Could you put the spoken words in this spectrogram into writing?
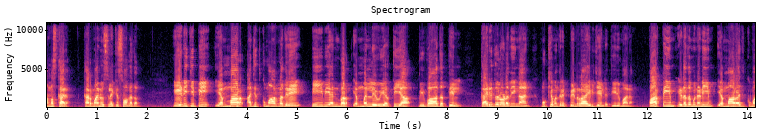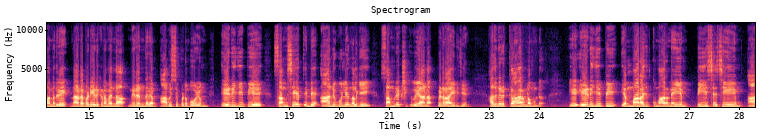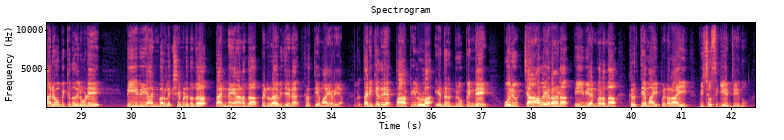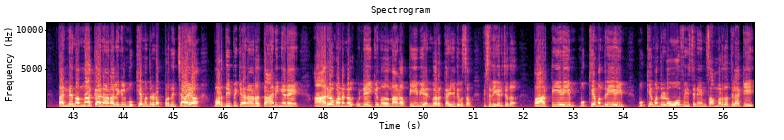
നമസ്കാരം. കർമ്മ ന്യൂസിലേക്ക് സ്വാഗതം. A D G P M R Ajith കുമാറിനെതിരെ P V Anvar M L A ഉയർത്തിയ വിവാദത്തിൽ കരുതലോടെ നീങ്ങാൻ മുഖ്യമന്ത്രി പിണറായി വിജയന്റെ തീരുമാനം. പാർട്ടിയും ഇടതുമുന്നണിയും എം ആർ അജിത് കുമാറിനെതിരെ നടപടിയെടുക്കണമെന്ന് നിരന്തരം ആവശ്യപ്പെടുമ്പോഴും എ ഡി ജി പിയെ സംശയത്തിന്റെ ആനുകൂല്യം നൽകി സംരക്ഷിക്കുകയാണ് പിണറായി വിജയൻ. അതിനൊരു കാരണമുണ്ട്. A D G P M R Ajith കുമാറിനെയും P ശശിയെയും ആരോപിക്കുന്നതിലൂടെ പി വി അൻവർ ലക്ഷ്യമിടുന്നത് തന്നെയാണെന്ന് പിണറായി വിജയന് കൃത്യമായി അറിയാം തനിക്കെതിരെ പാർട്ടിയിലുള്ള എതിർ ഗ്രൂപ്പിന്റെ ഒരു ചാവയറാണ് പി വി അൻവർ എന്ന് കൃത്യമായി പിണറായി വിശ്വസിക്കുകയും ചെയ്യുന്നു. തന്നെ നന്നാക്കാനാണ് അല്ലെങ്കിൽ മുഖ്യമന്ത്രിയുടെ പ്രതിച്ഛായ വർദ്ധിപ്പിക്കാനാണ് താനിങ്ങനെ ആരോപണങ്ങൾ ഉന്നയിക്കുന്നതെന്നാണ് പി വി അൻവർ കഴിഞ്ഞ ദിവസം വിശദീകരിച്ചത്. പാർട്ടിയെയും മുഖ്യമന്ത്രിയെയും മുഖ്യമന്ത്രിയുടെ ഓഫീസിനെയും സമ്മർദ്ദത്തിലാക്കി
